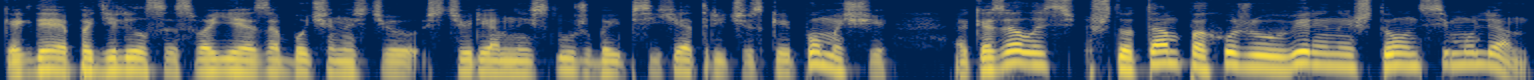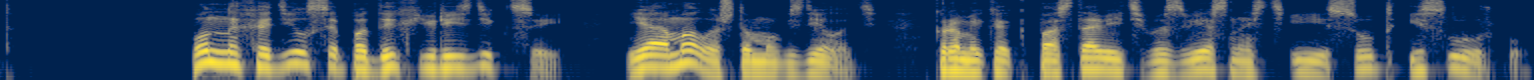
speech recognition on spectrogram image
Когда я поделился своей озабоченностью с тюремной службой психиатрической помощи, оказалось, что там, похоже, уверены, что он симулянт. Он находился под их юрисдикцией. Я мало что мог сделать, кроме как поставить в известность и суд, и службу.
